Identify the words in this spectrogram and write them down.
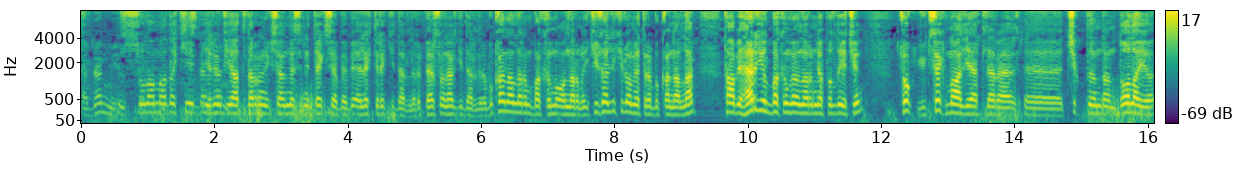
Yani dönmüyor. Sulamadaki Sistem dönmüyor. fiyatlarının yükselmesinin tek sebebi elektrik giderleri, personel giderleri. Bu kanalların bakımı, onarımı 250 kilometre bu kanallar. Tabi her yıl bakım ve onarım yapıldığı için çok yüksek maliyetlere e, çıktığından dolayı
